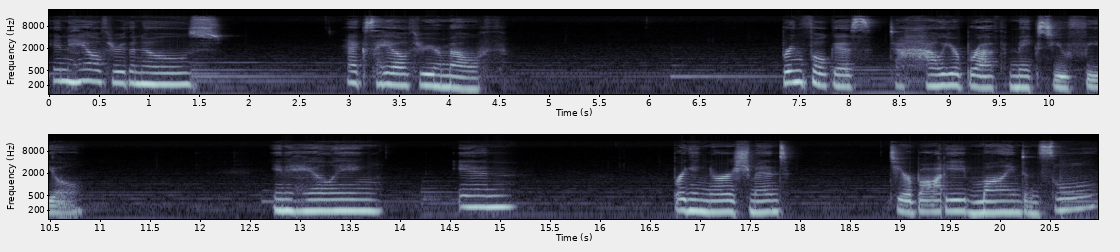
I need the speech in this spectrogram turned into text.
Inhale through the nose, exhale through your mouth. Bring focus to how your breath makes you feel. Inhaling in, bringing nourishment to your body, mind, and soul.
